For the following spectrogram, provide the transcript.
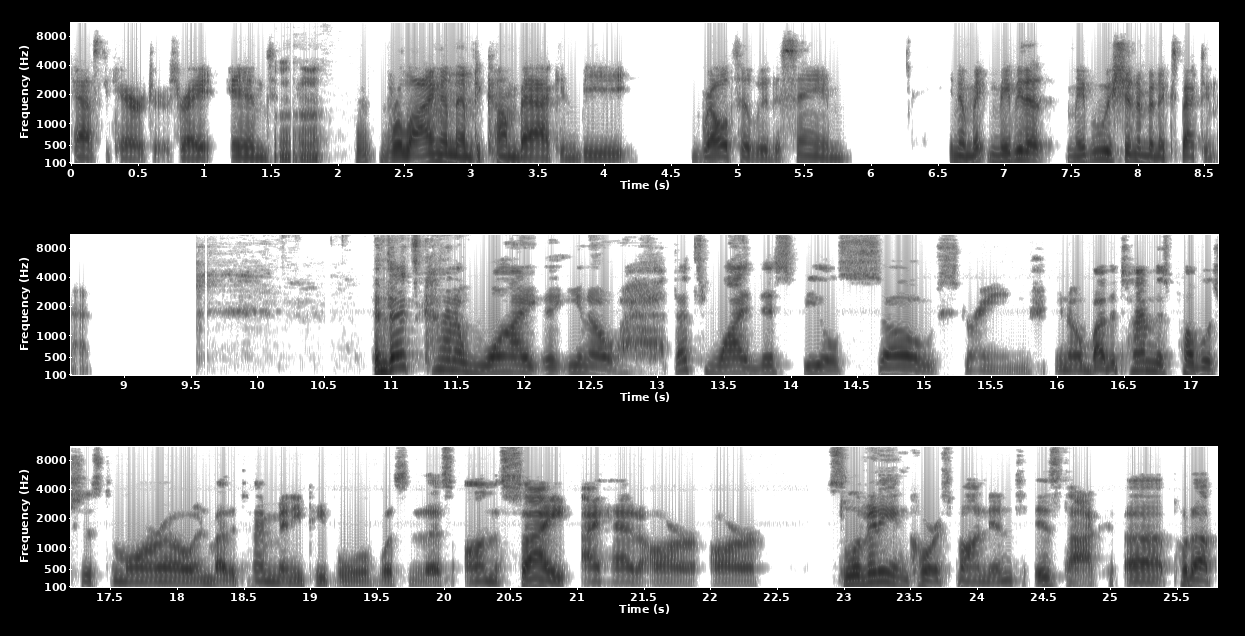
cast of characters, right? And mm-hmm. relying on them to come back and be relatively the same, you know, maybe that maybe we shouldn't have been expecting that. And that's kind of why, eh, you know, that's why this feels so strange. You know, by the time this publishes tomorrow, and by the time many people will listen to this on the site, I had our our Slovenian correspondent Iztok uh, put up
